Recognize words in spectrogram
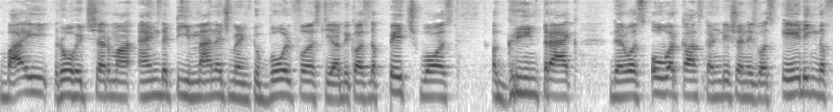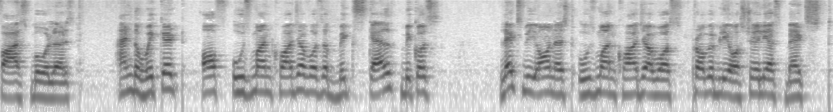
by Rohit Sharma and the team management to bowl first here because the pitch was a green track. There was overcast condition. It was aiding the fast bowlers. And the wicket of Usman Khawaja was a big scalp because, let's be honest, Usman Khawaja was probably Australia's best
